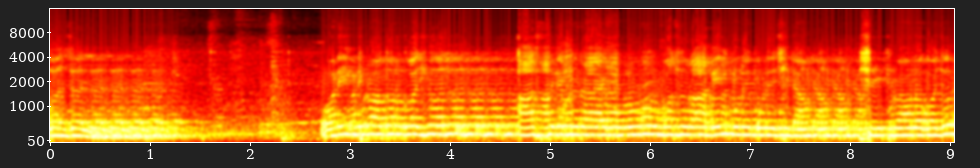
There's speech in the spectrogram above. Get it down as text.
গজল। অনেক পুরাতন গজল, আজ থেকে প্রায় পনেরো বছর আগেই মনে পড়েছিলাম। সেই পুরানো গজল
